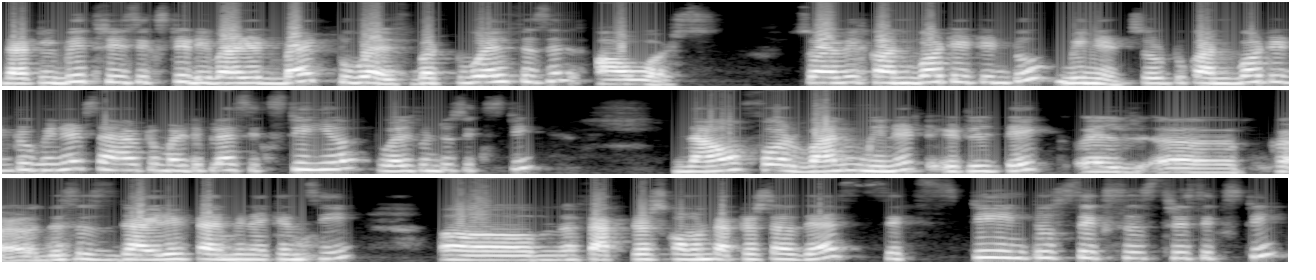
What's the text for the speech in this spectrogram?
That will be 360 divided by 12, but 12 is in hours. So, I will convert it into minutes. So, to convert into minutes, I have to multiply 60 here, 12 into 60. Now for one minute, it will take, well, uh, this is direct, I mean, I can see um, factors, common factors are there. 60 into 6 is 360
